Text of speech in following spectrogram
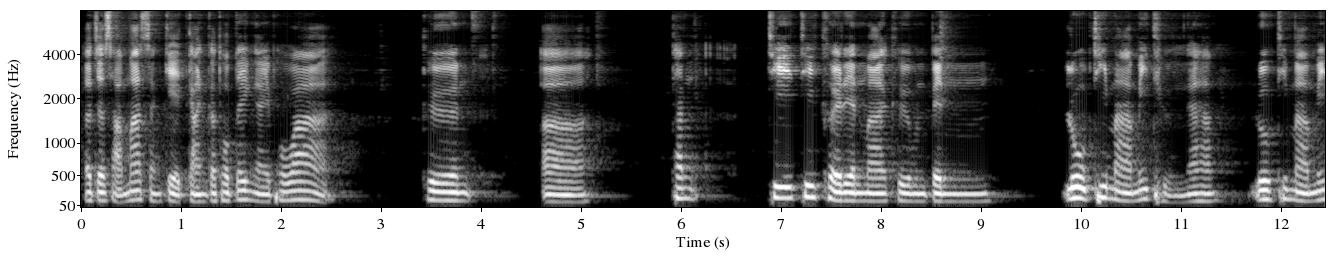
เราจะสามารถสังเกตการกระทบได้ไง เพราะว่าคือเอ่อท่านที่ที่เคยเรียนมาคือมันเป็นรูปที่มาไม่ถึงนะครับ รูปที่มาไม่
